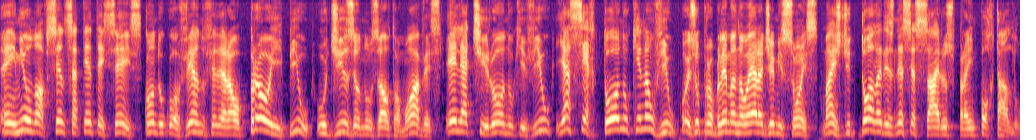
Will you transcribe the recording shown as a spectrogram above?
Em 1976, quando o governo federal proibiu o diesel nos automóveis, ele atirou no que viu e acertou no que não viu, pois o problema não era de emissões, mas de dólares necessários para importá-lo.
